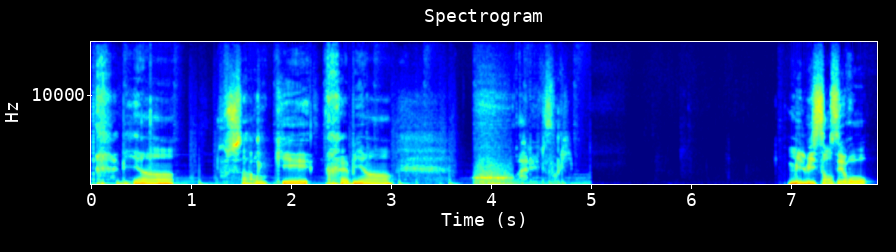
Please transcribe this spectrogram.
Très bien. Tout ça, ok. Très bien. Allez, une folie. 1800 zéro.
